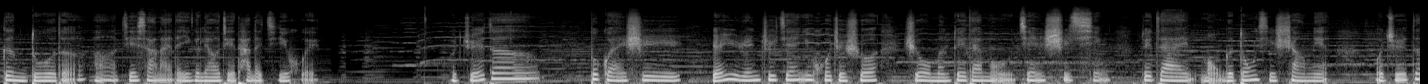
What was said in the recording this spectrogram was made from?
更多的啊接下来的一个了解他的机会。我觉得，不管是人与人之间，又或者说是我们对待某件事情、对在某个东西上面，我觉得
